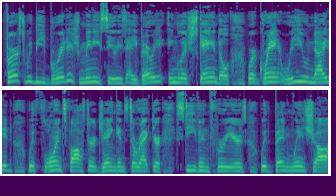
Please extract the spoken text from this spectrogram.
First with the British miniseries A Very English Scandal, where Grant reunited with Florence Foster Jenkins director Stephen Frears with Ben Whishaw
